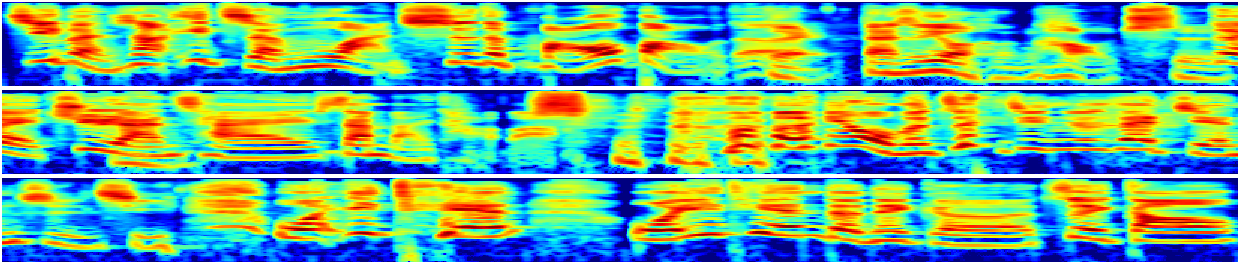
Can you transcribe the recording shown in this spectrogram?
基本上一整碗吃的饱饱的，对，但是又很好吃，对，居然才三百卡吧，嗯、因为我们最近就是在减脂期，我一天我一天的那个最高。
